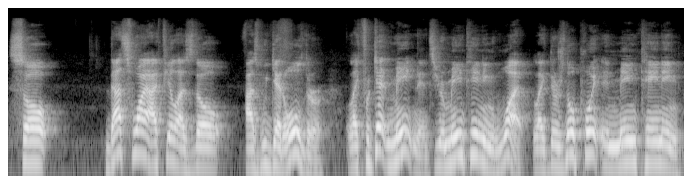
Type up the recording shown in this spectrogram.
so that's why i feel as though as we get older, like forget maintenance. You're maintaining what? Like there's no point in maintaining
